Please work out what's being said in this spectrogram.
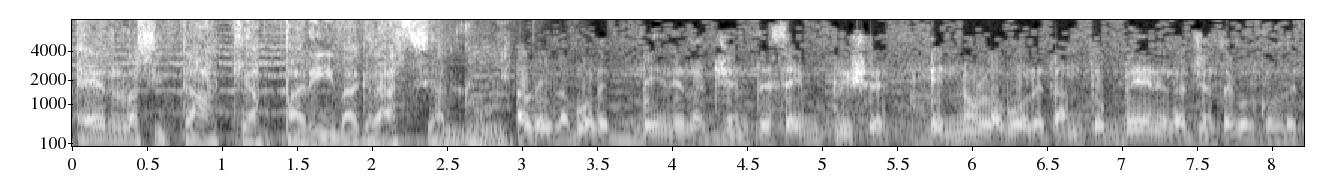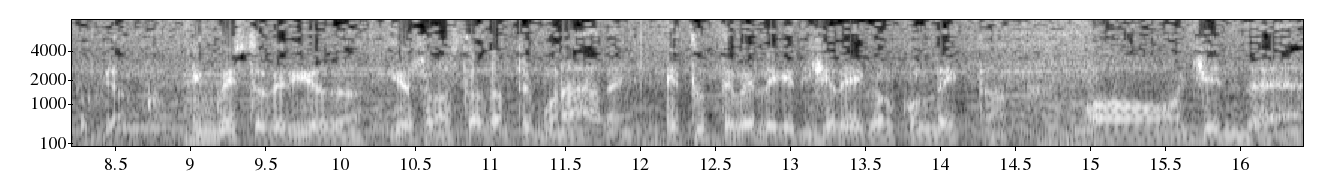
era la città che appariva grazie a lui. A lei la vuole bene la gente semplice e non la vuole tanto bene la gente col colletto bianco. In questo periodo io sono stato al tribunale e tutte quelle che dice lei col colletto o gente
